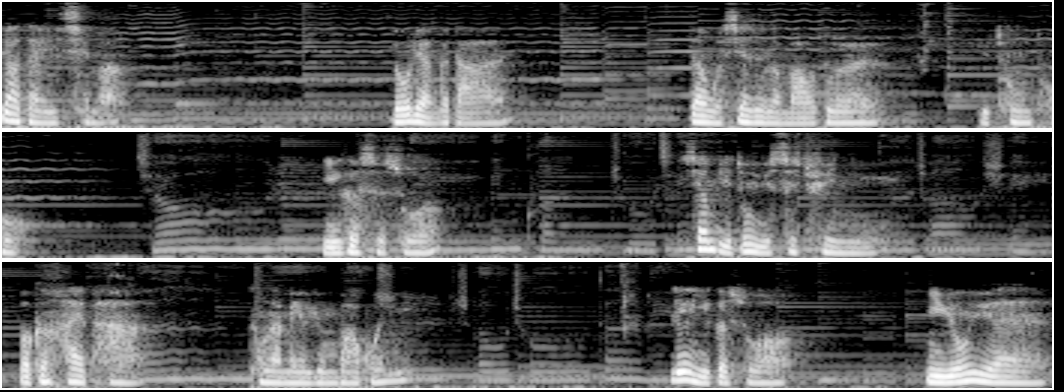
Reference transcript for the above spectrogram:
要在一起吗？有两个答案，让我陷入了矛盾与冲突。一个是说，相比终于失去你，我更害怕从来没有拥抱过你。另一个说，你永远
